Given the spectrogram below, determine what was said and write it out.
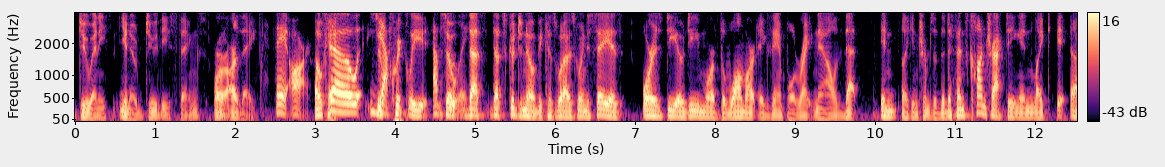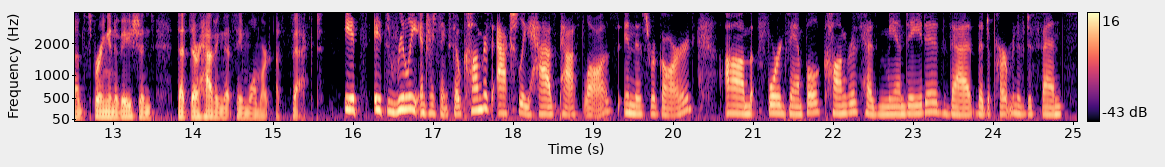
do any you know do these things or are they they are okay so, so yes, quickly absolutely. so that's that's good to know because what i was going to say is or is dod more of the walmart example right now that in like in terms of the defense contracting and like uh, spring innovations that they're having that same walmart effect it's it's really interesting. So Congress actually has passed laws in this regard. Um, for example, Congress has mandated that the Department of Defense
